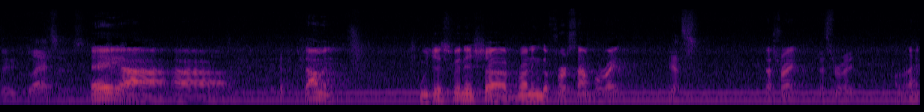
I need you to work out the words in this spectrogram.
The the glasses. Hey, uh, uh, Dominic, we just finished uh, running the first sample, right? Yes, That's right. that's right. All right.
